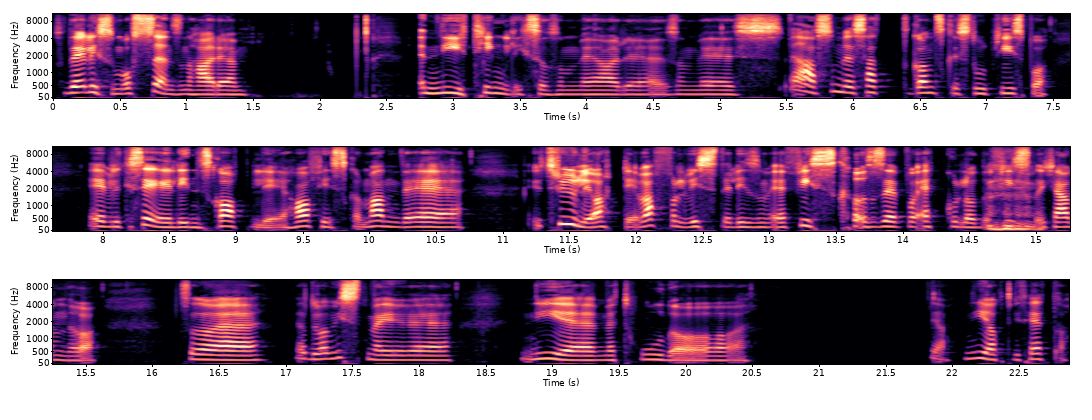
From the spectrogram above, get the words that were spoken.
Så det er liksom også en sånn her eh, En ny ting, liksom, som jeg har eh, Som jeg, ja, som jeg setter ganske stor pris på. Jeg vil ikke si lidenskapelig havfisker, men det er utrolig artig. I hvert fall hvis det liksom er fisk, og se på ekkolodd og fisk og kjenne. Og, så eh, ja, du har vist meg eh, nye metoder og ja, nye aktiviteter.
